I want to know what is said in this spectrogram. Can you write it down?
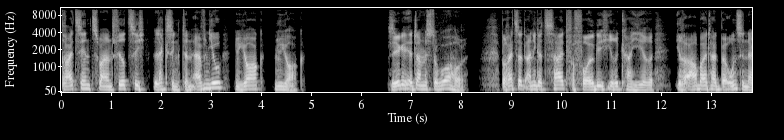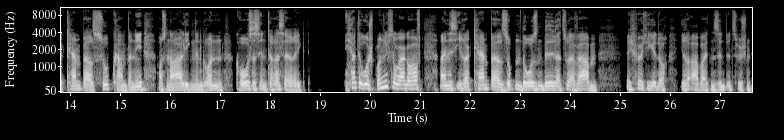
1342 Lexington Avenue, New York, New York. Sehr geehrter Mr. Warhol, Bereits seit einiger Zeit verfolge ich ihre Karriere. Ihre Arbeit hat bei uns in der Campbell Soup Company aus naheliegenden Gründen großes Interesse erregt. Ich hatte ursprünglich sogar gehofft, eines ihrer Campbell Suppendosenbilder zu erwerben. Ich fürchte jedoch, ihre Arbeiten sind inzwischen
